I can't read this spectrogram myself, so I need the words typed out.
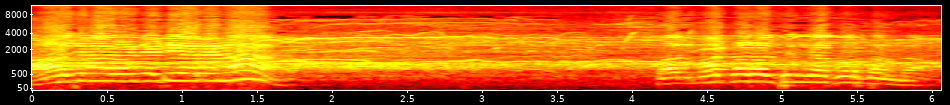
ఆదినారాయణ రెడ్డి గారేనా? వాళ్ళు మాట్లాడాల్సిందిగా కోరుతాను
